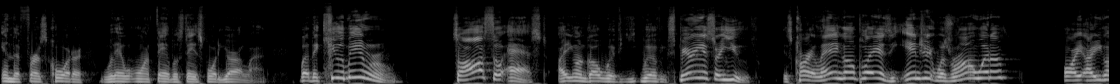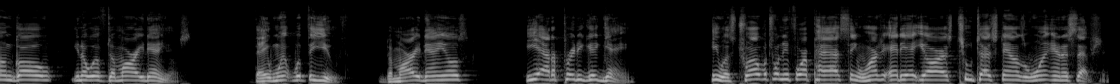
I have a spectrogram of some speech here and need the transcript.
in the first quarter when they were on Fayetteville State's 40 yard line. But the QB room. So I also asked, are you going to go with, with experience or youth? Is Corey Lane going to play? Is he injured? What's wrong with him? Or are you going to go, you know, with Damari Daniels? They went with the youth. Damari Daniels, he had a pretty good game. He was 12 or 24 passing, 188 yards, two touchdowns, one interception.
